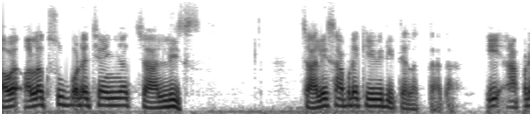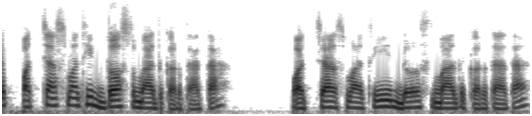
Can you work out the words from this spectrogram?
હવે અલગ શું પડે છે અહીંયા? ચાલીસ. ચાલીસ આપણે કેવી રીતે લખતા હતા? એ આપણે પચાસમાંથી દસ બાદ કરતા હતા. પચાસમાંથી દસ બાદ કરતા હતા.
